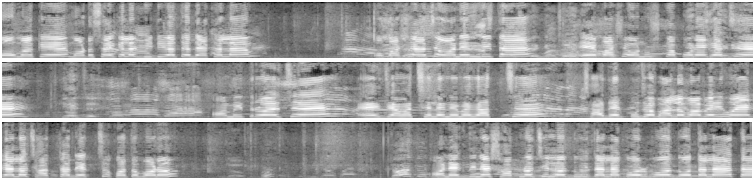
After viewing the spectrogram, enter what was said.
বৌমাকে মোটরসাইকেলের ভিডিওতে দেখালাম। ও পাশে আছে অনিন্দিতা। এ পাশে অনুষ্কা পড়ে গেছে। অমিত রয়েছে। এই যে আমার ছেলে নেমে যাচ্ছে। ছাদের পুজো ভালোভাবেই হয়ে গেল। ছাদটা দেখছ কত বড়? অনেক দিনের স্বপ্ন ছিল দুই তালা করব দোতলা। তা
